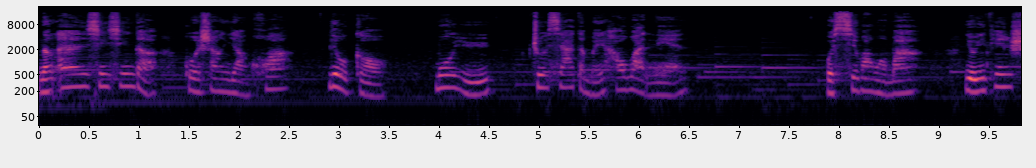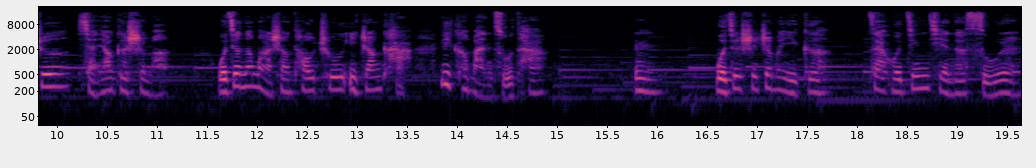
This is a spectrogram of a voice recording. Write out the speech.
能安安心心的过上养花、遛狗、摸鱼、捉虾的美好晚年。我希望我妈有一天说想要个什么。我就能马上掏出一张卡，立刻满足她。嗯，我就是这么一个在乎金钱的俗人，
